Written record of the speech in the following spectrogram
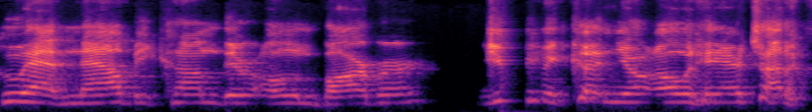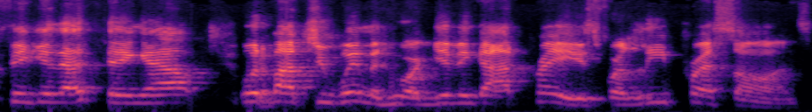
who have now become their own barber? You've been cutting your own hair, trying to figure that thing out. What about you women who are giving God praise for Lee press-ons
